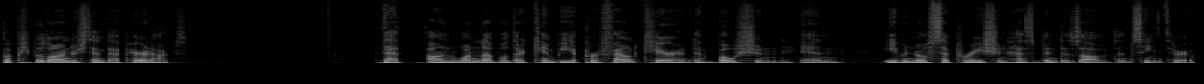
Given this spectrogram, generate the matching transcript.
but people don't understand that paradox. That on one level, there can be a profound care and devotion, and even though separation has been dissolved and seen through.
